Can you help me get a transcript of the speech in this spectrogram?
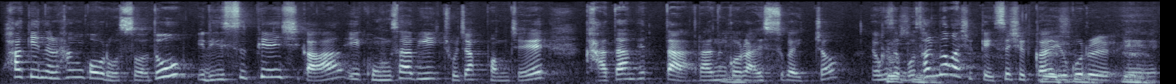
확인을 한 거로서도 이 리스피엔시가 이 공사비 조작 범죄에 가담했다라는 걸알 수가 있죠. 여기서 뭐 음. 그렇습니다. 설명하실 게 있으실까요? 요거를 예. 예.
